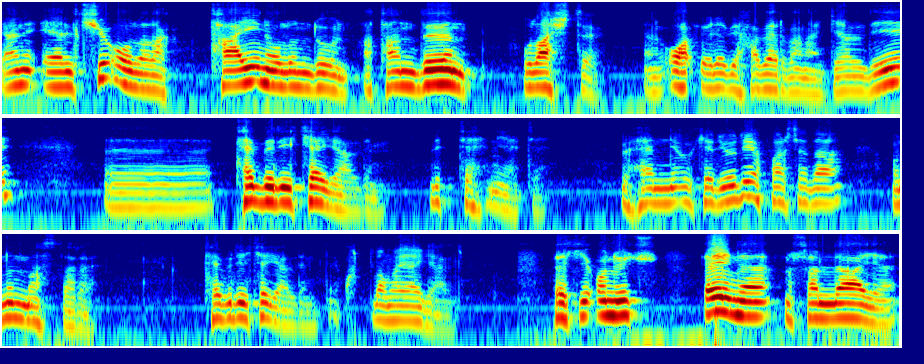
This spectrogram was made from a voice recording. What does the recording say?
yani elçi olarak tayin olunduğun, atandığın ulaştı. Yani o öyle bir haber bana geldi. Ee, tebrike geldim. Bir tehniyeti. Ühenniuke diyordu ya parçada onun mastarı. Tebrike geldim. Kutlamaya geldim. Peki 13. Eyne musallaya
